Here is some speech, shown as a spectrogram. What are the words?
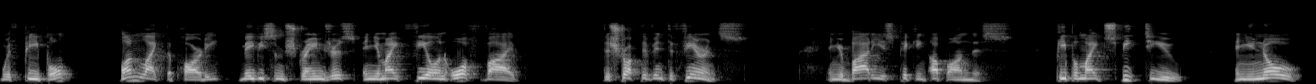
with people, unlike the party, maybe some strangers, and you might feel an off vibe, destructive interference, and your body is picking up on this. People might speak to you, and you know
